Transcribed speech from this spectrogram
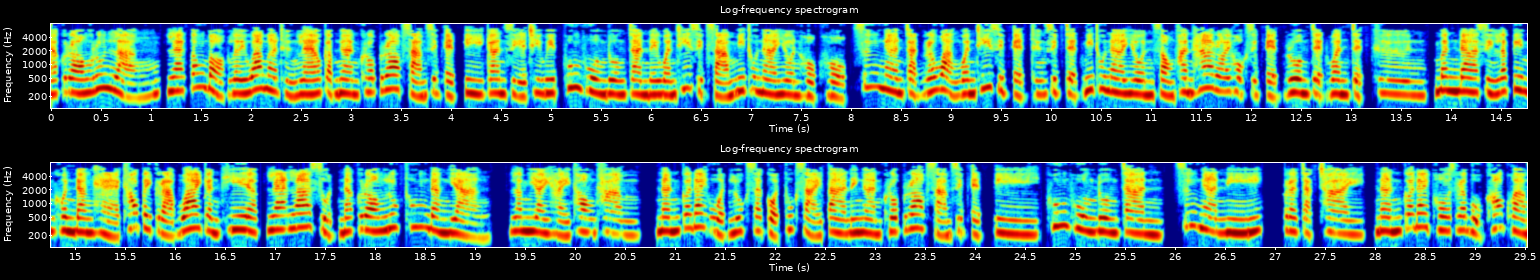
นักร้องรุ่นหลัง และต้องบอกเลยว่ามาถึงแล้วกับงานครบรอบ 31 ปีการเสียชีวิตพุ่มพวงดวงจันทร์ในวันที่ 13 มิถุนายน 66 ซึ่งงานจัดระหว่างวันที่ 11 ถึง 17 มิถุนายน 2561 รวม 7 วัน 7 คืน บรรดาศิลปินคนดังแห่เข้าไปกราบไหว้กันเพียบ และล่าสุดนักร้องลูกทุ่งดังอย่าง ลำไยไหทองคำนั้นก็ได้อวดลุกสะกดทุกสายตาในงานครบรอบ 31 ปี พุ่มพวงดวงจันทร์ ซึ่งงานนี้ประจักษ์ชัย นั้นก็ได้โพสต์ระบุข้อความ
